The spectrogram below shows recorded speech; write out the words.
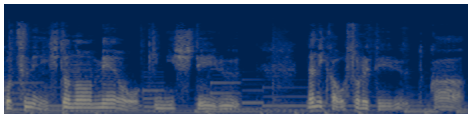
こう常に人の目を気にしている、何か恐れているとか、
